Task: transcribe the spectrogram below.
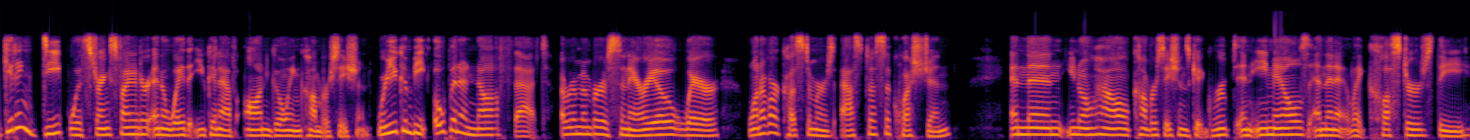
getting deep with strengthsfinder in a way that you can have ongoing conversation where you can be open enough that i remember a scenario where one of our customers asked us a question and then you know how conversations get grouped in emails and then it like clusters the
